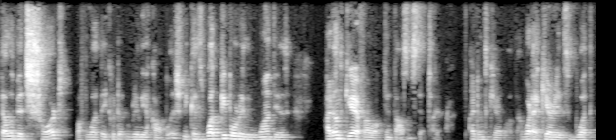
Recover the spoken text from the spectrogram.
fell a bit short of what they could really accomplish because what people really want is I don't care if I walk 10,000 steps. I, I don't care about that. What I care is what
